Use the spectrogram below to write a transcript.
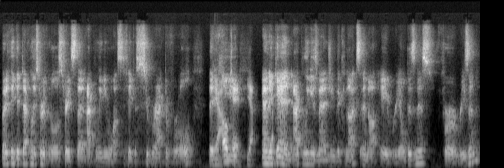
but I think it definitely sort of illustrates that Aquilini wants to take a super active role. That Yeah. he- okay yeah And yeah. again, Aquilini is managing the Canucks and not a real business for a reason.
